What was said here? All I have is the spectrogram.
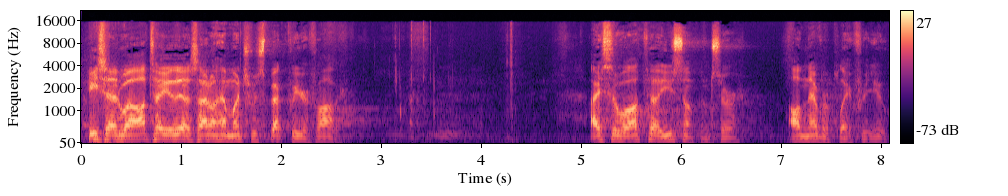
he said, Well, I'll tell you this I don't have much respect for your father. I said, Well, I'll tell you something, sir. I'll never play for you.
